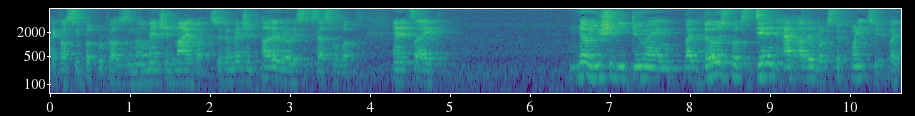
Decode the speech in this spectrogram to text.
Like I'll see book proposals and they'll mention my books or they'll mention other really successful books. And it's like, no, you should be doing, like those books didn't have other books to point to. Like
